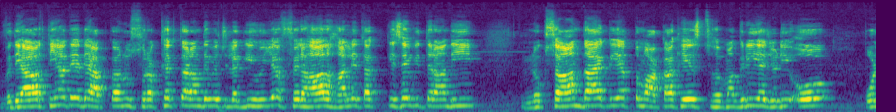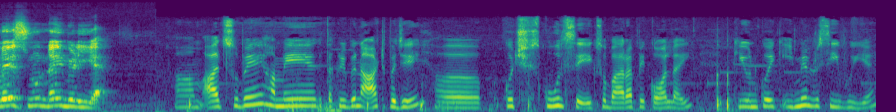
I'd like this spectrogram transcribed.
ਵਿਦਿਆਰਥੀਆਂ ਤੇ ਅਧਿਆਪਕਾਂ ਨੂੰ ਸੁਰੱਖਿਅਤ ਕਰਨ ਦੇ ਵਿੱਚ ਲੱਗੀ ਹੋਈ ਹੈ। ਫਿਲਹਾਲ ਹਾਲੇ ਤੱਕ ਕਿਸੇ ਵੀ ਤਰ੍ਹਾਂ ਦੀ ਨੁਕਸਾਨਦਾਇਕ ਜਾਂ ਧਮਾਕਾ ਖੇਜ਼ ਸਮੱਗਰੀ ਹੈ ਜਿਹੜੀ ਉਹ ਪੁਲਿਸ ਨੂੰ ਨਹੀਂ ਮਿਲੀ ਹੈ। आज सुबह हमें तकरीबन आठ बजे कुछ स्कूल से 112 पे कॉल आई कि उनको एक ईमेल रिसीव हुई है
